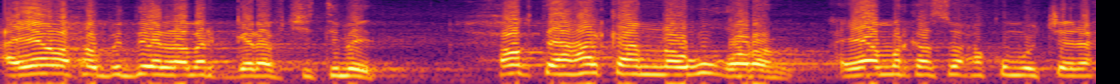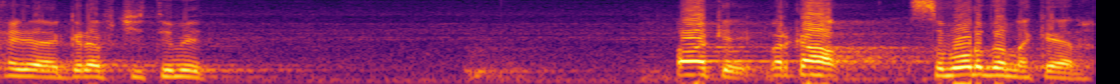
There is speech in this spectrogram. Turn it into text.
ayaa waxuu bedelaya marka garaafjitimeed xogtan halkan noogu qoran ayaa markaas waxa ku muujinaya waxa la yihahda garaafjitimeed okay marka sabuuradana keena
